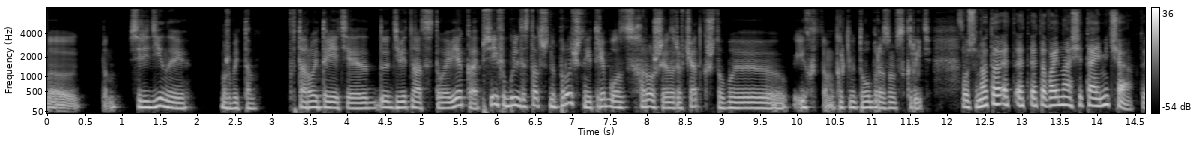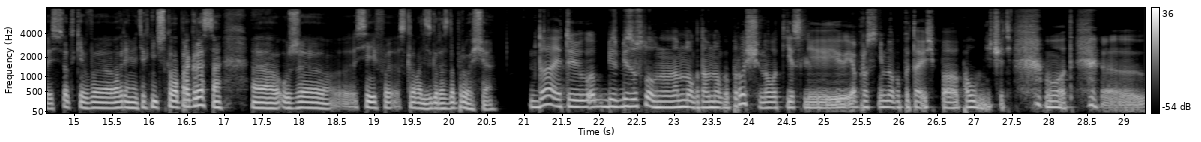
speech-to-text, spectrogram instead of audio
э, там, середины, может быть, там второй, третьей 19 века, сейфы были достаточно прочные и требовалась хорошая взрывчатка, чтобы их там каким-то образом вскрыть. Слушай, ну это, это, это война, считая меча. То есть все-таки во время технического прогресса э, уже сейфы скрывались гораздо проще. Да, это без, безусловно намного-намного проще, но вот если я просто немного пытаюсь по поумничать, вот, э,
